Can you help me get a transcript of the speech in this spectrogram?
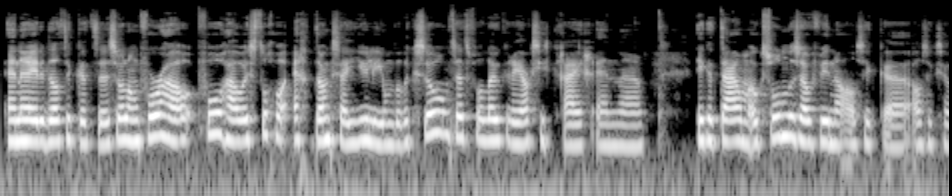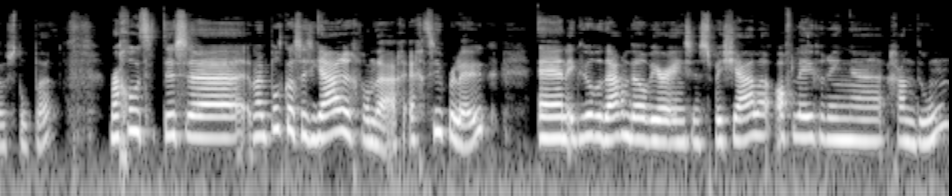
En de reden dat ik het uh, zo lang volhoud, volhoud is toch wel echt dankzij jullie. Omdat ik zo ontzettend veel leuke reacties krijg. En ik het daarom ook zonde zou vinden als ik, uh, als ik zou stoppen. Maar goed, dus mijn podcast is jarig vandaag. Echt super leuk. En ik wilde daarom wel weer eens een speciale aflevering gaan doen.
